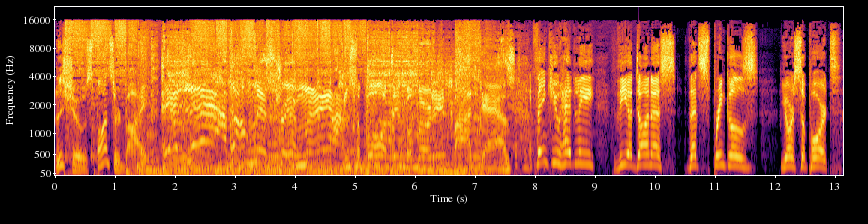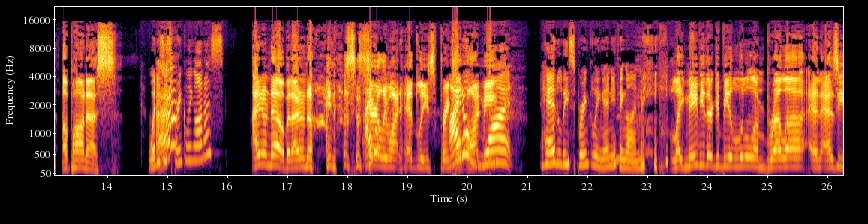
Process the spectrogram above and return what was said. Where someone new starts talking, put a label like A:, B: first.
A: This show's sponsored by
B: Headley, the mystery man, supporting perverted podcast.
C: Thank you, Headley, the Adonis that sprinkles your support upon us.
D: What is he sprinkling on us?
C: I don't know, but I don't know I necessarily want Headley sprinkled
D: I don't
C: on me.
D: want Headley sprinkling anything on me.
C: like maybe there could be a little umbrella, and as he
